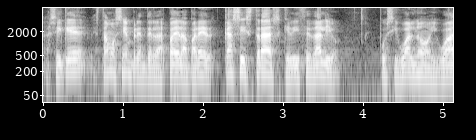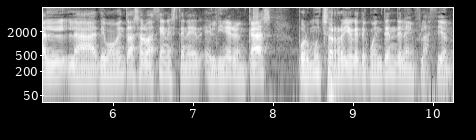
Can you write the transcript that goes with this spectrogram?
Así que estamos siempre entre la espada y la pared. Casi trash, que dice Dalio. Pues igual no, igual la, de momento la salvación es tener el dinero en cash por mucho rollo que te cuenten de la inflación.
